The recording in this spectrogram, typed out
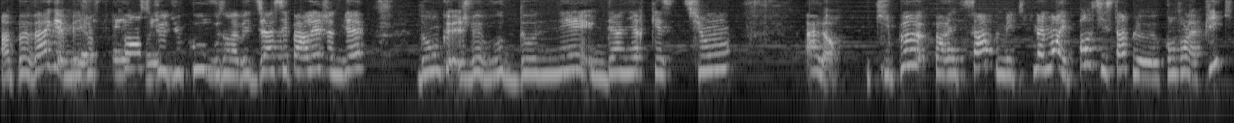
un peu vague, mais je pense que du coup, vous en avez déjà assez parlé, Geneviève. Donc, je vais vous donner une dernière question. Alors, qui peut paraître simple, mais qui finalement est pas aussi simple quand on l'applique.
